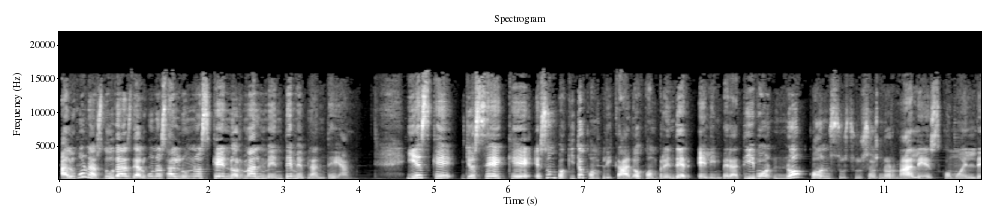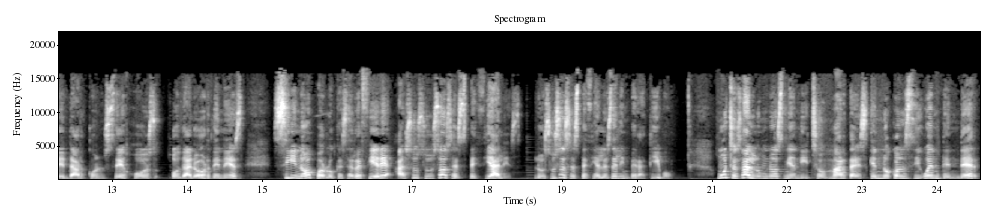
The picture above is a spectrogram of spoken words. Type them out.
algunas dudas de algunos alumnos que normalmente me plantean. Y es que yo sé que es un poquito complicado comprender el imperativo no con sus usos normales, como el de dar consejos o dar órdenes, sino por lo que se refiere a sus usos especiales, los usos especiales del imperativo. Muchos alumnos me han dicho, Marta, es que no consigo entender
